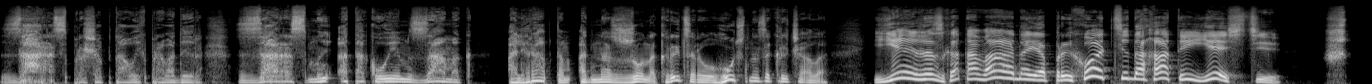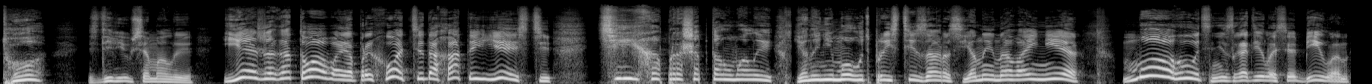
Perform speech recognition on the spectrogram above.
Зараз прашаптаў іх правадыр, зараз мы атакуем замак. Але раптам адна з жонак рыцараў гучна закрычала: « Ежа згатаваная, прыходзьце да хаты есці. Што? — здзівіўся малы, Ежа готовая, прыходзьце да хаты есці. Ціха прашаптаў малы, яны не могуць прыйсці зараз, яны на вайне. Могуць, не згадзілася Білан.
